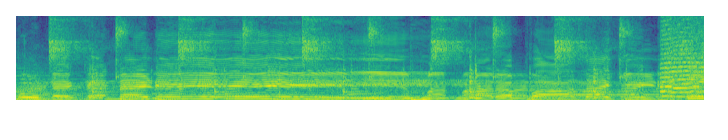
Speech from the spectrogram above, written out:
ಗುಡಕ ನಡಿ ಮಮ್ಮರ ಪಾದ ಗಿಡಿ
